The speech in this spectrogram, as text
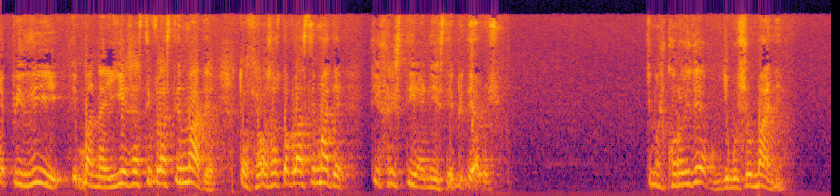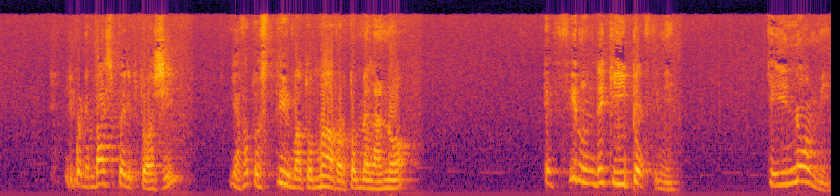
επειδή την Παναγία σας τη βλαστημάτε το Θεό σας το βλαστημάτε τι χριστιανοί είστε επιτέλους και μας κοροϊδεύουν και οι μουσουλμάνοι. Λοιπόν εν πάση περιπτώσει για αυτό το στίγμα το μαύρο το μελανό ευθύνονται και οι υπεύθυνοι και οι νόμοι.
